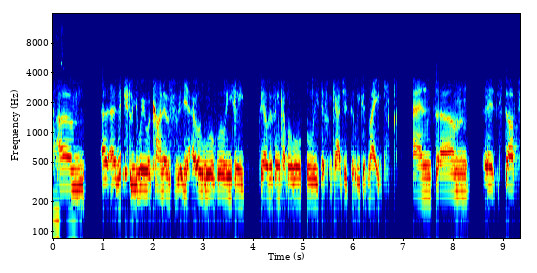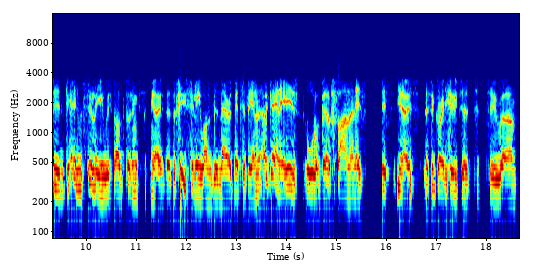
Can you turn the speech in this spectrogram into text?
um, uh, initially, we were kind of yeah, we'll, we'll easily be able to think up all, all these different gadgets that we could make, and um, it started getting silly. We started putting, you know, there's a few silly ones in there, admittedly, and again, it is all a bit of fun, and it's, it's, you know, it's, it's a great hoot to, to, to, um,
